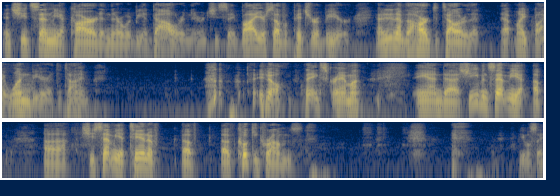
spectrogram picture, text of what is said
and she'd send me a card, and there would be a dollar in there, and she'd say, "Buy yourself a pitcher of beer." And I didn't have the heart to tell her that that might buy one beer at the time. you know, thanks, Grandma. And uh, she even sent me a, a uh, she sent me a tin of, of, of cookie crumbs. People say,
